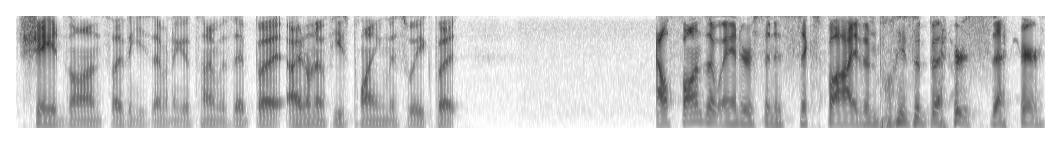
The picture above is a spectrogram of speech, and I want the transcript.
shades on, so I think he's having a good time with it. But I don't know if he's playing this week. But Alphonso Anderson is 6'5 and plays a better center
